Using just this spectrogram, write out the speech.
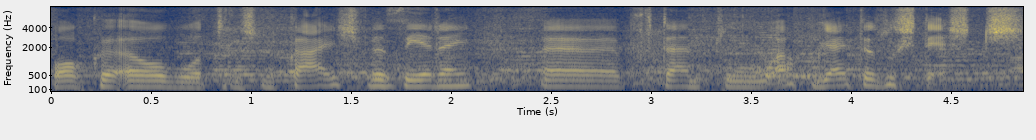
ou, que, ou outros locais fazerem, uh, portanto, a colheita dos testes.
